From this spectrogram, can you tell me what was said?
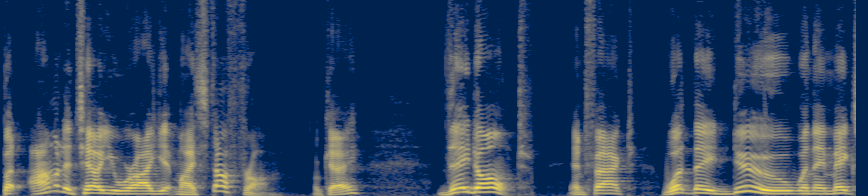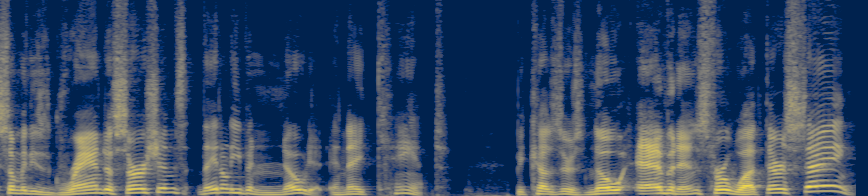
But I'm going to tell you where I get my stuff from, okay? They don't. In fact, what they do when they make some of these grand assertions, they don't even note it, and they can't because there's no evidence for what they're saying.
